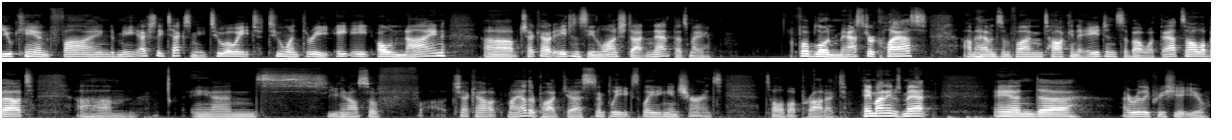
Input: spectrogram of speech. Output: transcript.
You can find me, actually text me, 208 213 8809. Uh, check out agencylaunch.net. That's my full blown masterclass. I'm having some fun talking to agents about what that's all about. Um, and you can also f- check out my other podcast, Simply Explaining Insurance. It's all about product. Hey, my name's Matt, and uh, I really appreciate you.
